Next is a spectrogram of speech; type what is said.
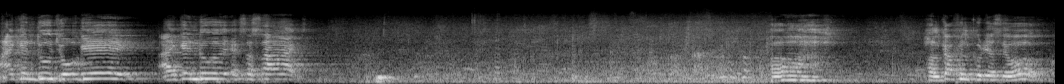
I can do jogging. I can do exercise. Ah, halka feel kuriya se ho.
